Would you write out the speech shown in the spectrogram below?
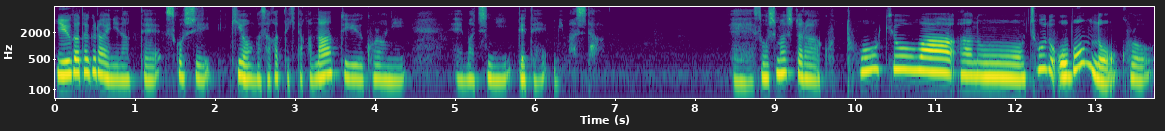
夕方ぐらいになって少し気温が下がってきたかなっていう頃に、え、街に出てみました、えー、そうしましたら東京はあの、ちょうどお盆の頃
